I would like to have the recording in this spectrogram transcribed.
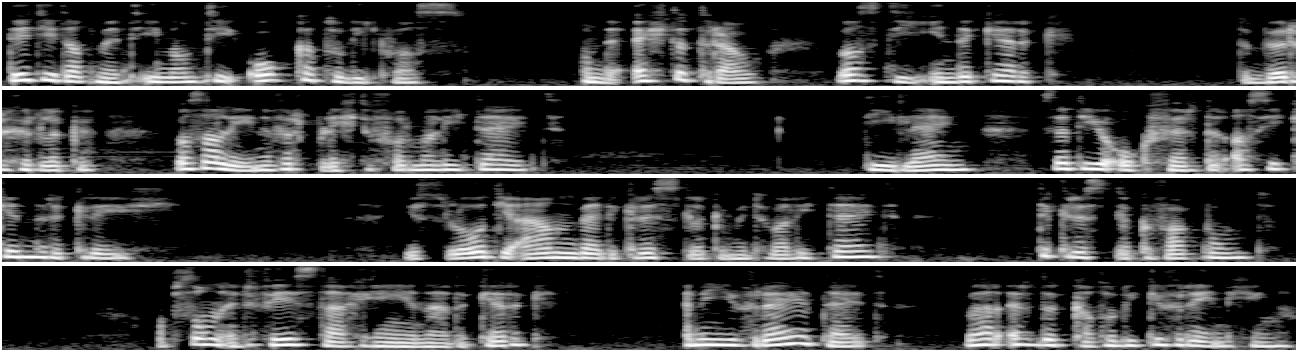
deed je dat met iemand die ook katholiek was. Om de echte trouw was die in de kerk. De burgerlijke was alleen een verplichte formaliteit. Die lijn zette je ook verder als je kinderen kreeg. Je sloot je aan bij de christelijke mutualiteit, de christelijke vakbond. Op zon- en feestdagen ging je naar de kerk en in je vrije tijd waren er de katholieke verenigingen,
